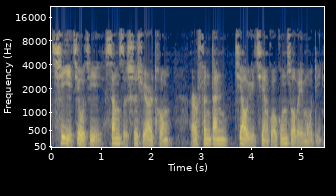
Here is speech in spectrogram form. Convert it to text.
期以救济桑梓失学儿童而分担教育建国工作为目的。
